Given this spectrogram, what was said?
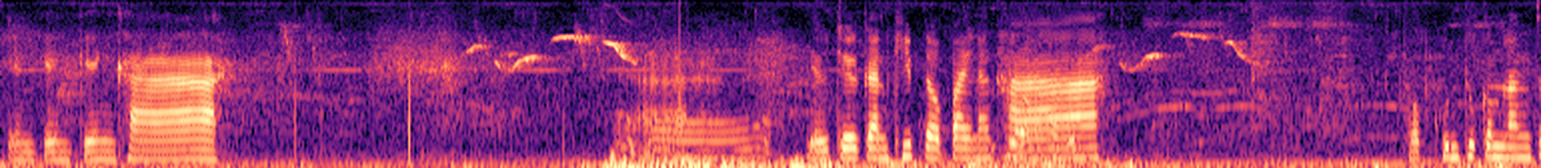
เก่งเก่งเก่งค่ะโอ้โหเดี๋ยวเจอกันคลิปต่อไปนะคะ ขอบคุณทุกกำลังใจ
